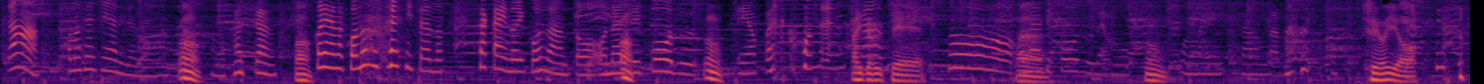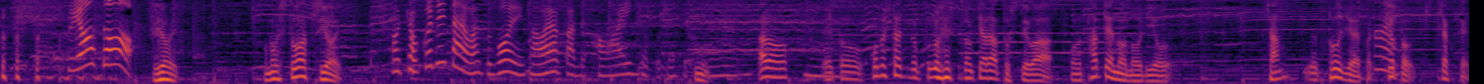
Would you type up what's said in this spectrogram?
が、この写真あるじゃないですか。うん。カード。うんこれあの、この前見たあの、酒井のり子さんと同じポーズうん。で、やっぱりこんなに違う。アイドル系。そう、うん同じポーズでも、うん。こんなに違うんだな。強いよ。強そう強い。この人は強い。まあ、曲自体はすごい爽やかで可愛い曲ですよね。あの、うんえっ、と、この人たちのプロレスのキャラとしては、この縦ののりおちゃん？当時はやっぱりはいちょっとちっちゃくて、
